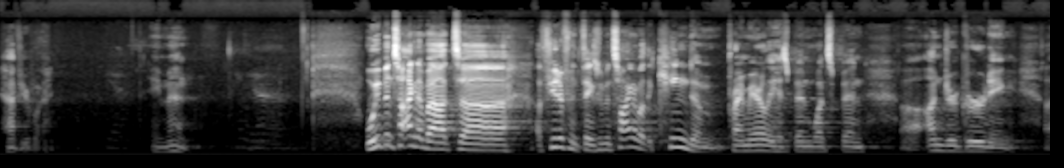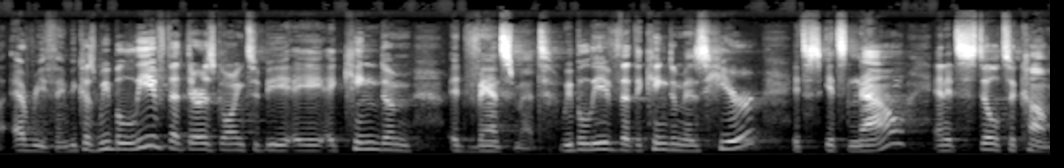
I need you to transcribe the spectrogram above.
Have your way. Amen. Well, we've been talking about uh, a few different things. We've been talking about the kingdom, primarily, has been what's been uh, undergirding uh, everything because we believe that there is going to be a, a, kingdom advancement. We believe that the kingdom is here, it's, it's now, and it's still to come.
